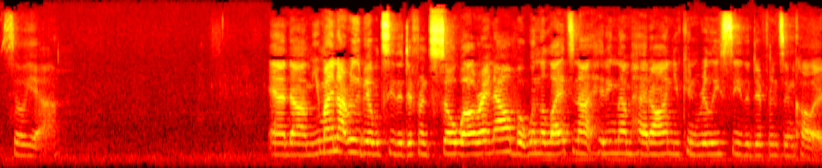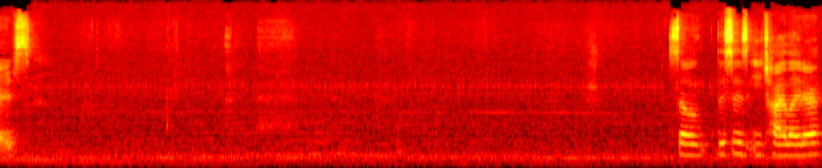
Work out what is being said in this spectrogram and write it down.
So yeah. And um, you might not really be able to see the difference so well right now, but when the light's not hitting them head on, you can really see the difference in colors. So this is each highlighter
